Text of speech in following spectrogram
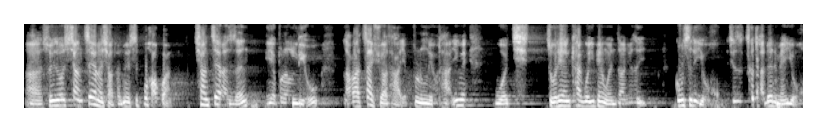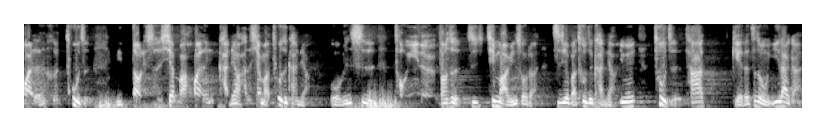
啊，所以说像这样的小团队是不好管，像这样的人你也不能留，哪怕再需要他也不能留他，因为我昨天看过一篇文章，就是公司里有，就是这个团队里面有坏人和兔子，你到底是先把坏人砍掉，还是先把兔子砍掉？我们是统一的方式，直听马云说的，直接把兔子砍掉，因为兔子它给的这种依赖感。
